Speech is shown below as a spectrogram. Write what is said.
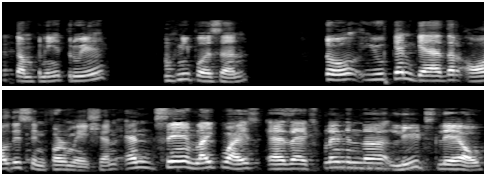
the company through a company person so you can gather all this information and same likewise as i explained in the leads layout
